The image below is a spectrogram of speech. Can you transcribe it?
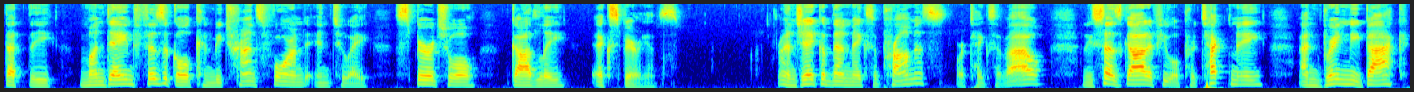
that the mundane physical can be transformed into a spiritual, godly experience. And Jacob then makes a promise or takes a vow, and he says, God, if you will protect me and bring me back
